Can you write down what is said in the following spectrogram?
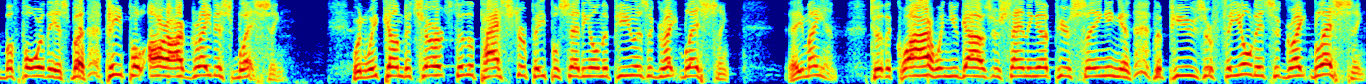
before this. But people are our greatest blessing. When we come to church, to the pastor, people sitting on the pew is a great blessing. Amen. To the choir, when you guys are standing up here singing and the pews are filled, it's a great blessing.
